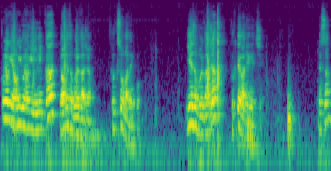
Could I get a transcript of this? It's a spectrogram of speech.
그럼 여기 0이고 여기 2니까 0에서 뭘 가져? 극소가 되고 2에서 뭘 가져? 극대가 되겠지. 됐어?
